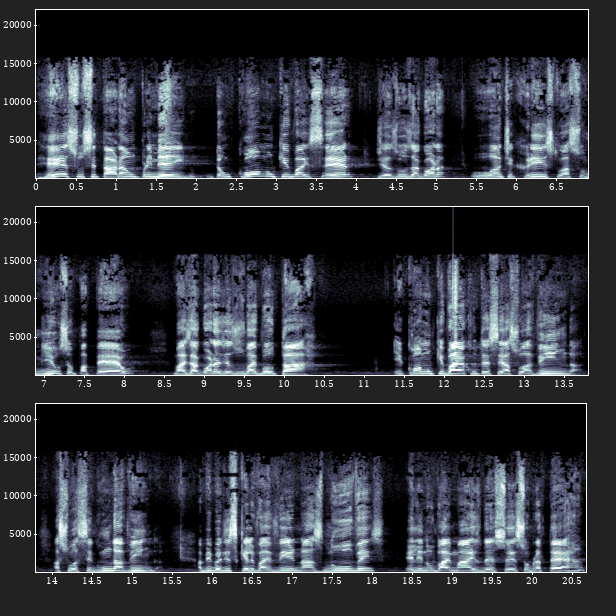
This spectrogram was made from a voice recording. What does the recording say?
ressuscitarão primeiro. Então, como que vai ser? Jesus agora, o anticristo assumiu seu papel, mas agora Jesus vai voltar. E como que vai acontecer a sua vinda, a sua segunda vinda? A Bíblia diz que ele vai vir nas nuvens, ele não vai mais descer sobre a terra,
